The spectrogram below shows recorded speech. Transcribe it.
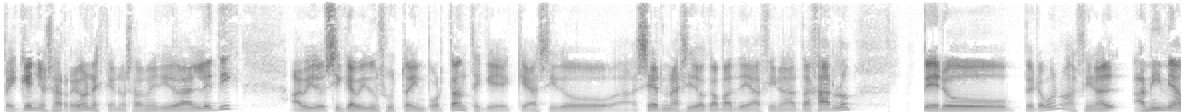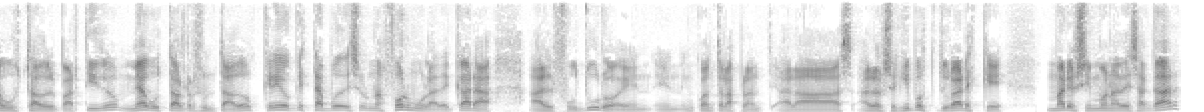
pequeños arreones que nos ha metido el Athletic. Ha habido, sí que ha habido un susto importante que, que ha sido. Serna ha sido capaz de al final atajarlo. Pero, pero bueno, al final a mí me ha gustado el partido, me ha gustado el resultado. Creo que esta puede ser una fórmula de cara al futuro en, en, cuanto a, las, a, las, a, los equipos titulares que Mario Simón ha de sacar.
